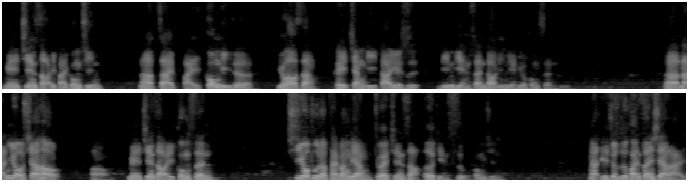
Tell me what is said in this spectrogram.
每减少一百公斤，那在百公里的油耗上可以降低大约是零点三到零点六公升。那燃油消耗哦，每减少一公升，CO2 的排放量就会减少二点四五公斤。那也就是换算下来，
